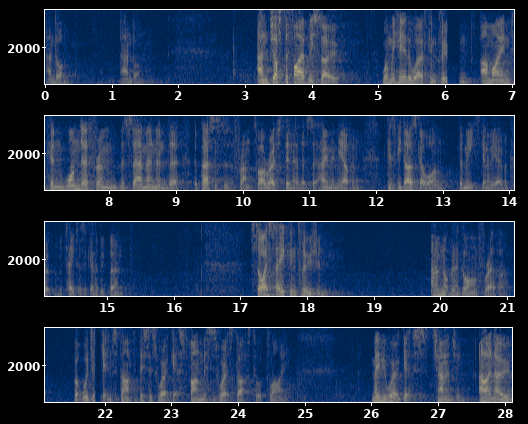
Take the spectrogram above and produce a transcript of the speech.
and on, and on. And justifiably so, when we hear the word conclusion, our mind can wander from the sermon and the, the person stood at the front to our roast dinner that's at home in the oven. Because if he does go on, the meat's going to be overcooked, the potatoes are going to be burnt. So I say conclusion, and I'm not going to go on forever, but we're just getting started. This is where it gets fun, this is where it starts to apply. Maybe where it gets challenging. And I know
